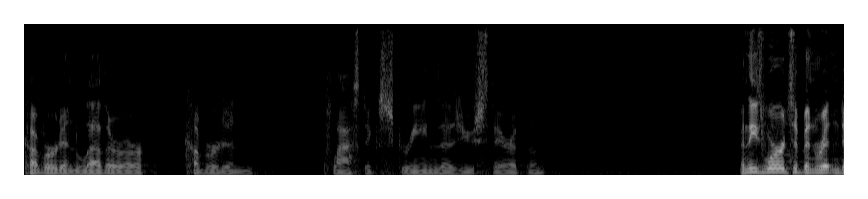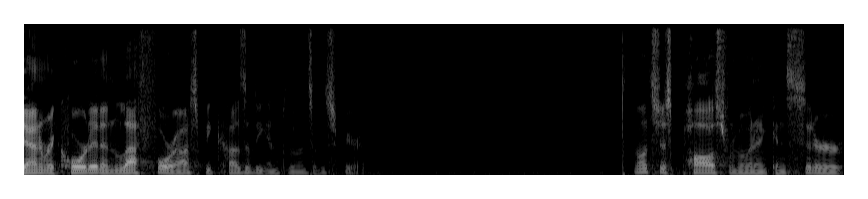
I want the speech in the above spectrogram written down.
covered in leather or covered in plastic screens as you stare at them. And these words have been written down and recorded and left for us because of the influence of the Spirit. Now let's just pause for a moment and consider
